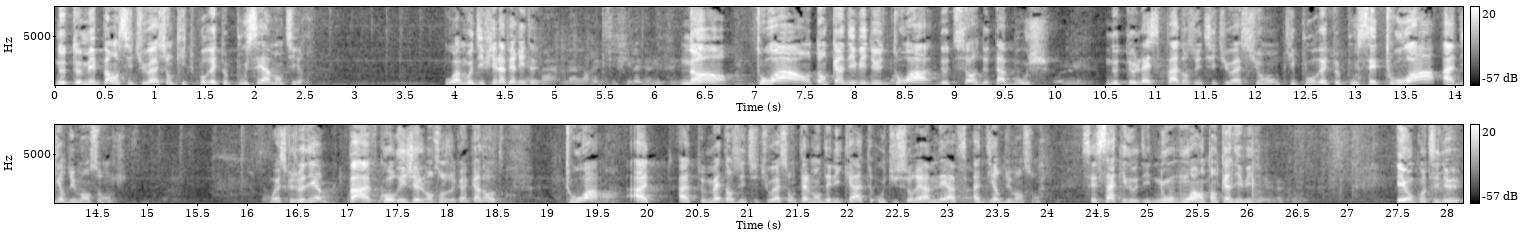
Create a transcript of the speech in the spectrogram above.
Ne te mets pas en situation qui pourrait te pousser à mentir ou à modifier la vérité. Même, à- même à rectifier la vérité. Non, toi, en tant qu'individu, toi, de sorte de ta bouche, Oui, ne te laisse pas dans une situation qui pourrait te pousser, toi, à dire du mensonge. Vous voyez ce que je veux dire? Pas à corriger le mensonge de quelqu'un d'autre. Toi, à, à te mettre dans une situation tellement délicate où tu serais amené à, à dire du mensonge. C'est ça qu'il nous dit. Nous, moi, en tant qu'individu. Et on continue.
